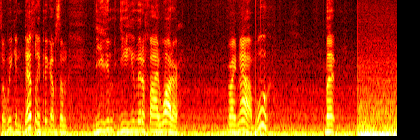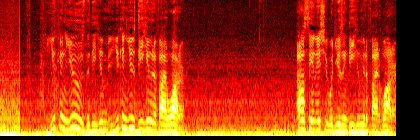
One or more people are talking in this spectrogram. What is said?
So we can definitely pick up some dehum dehumidified water right now. Woo. But you can use the dehum you can use dehumidified water. I don't see an issue with using dehumidified water.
